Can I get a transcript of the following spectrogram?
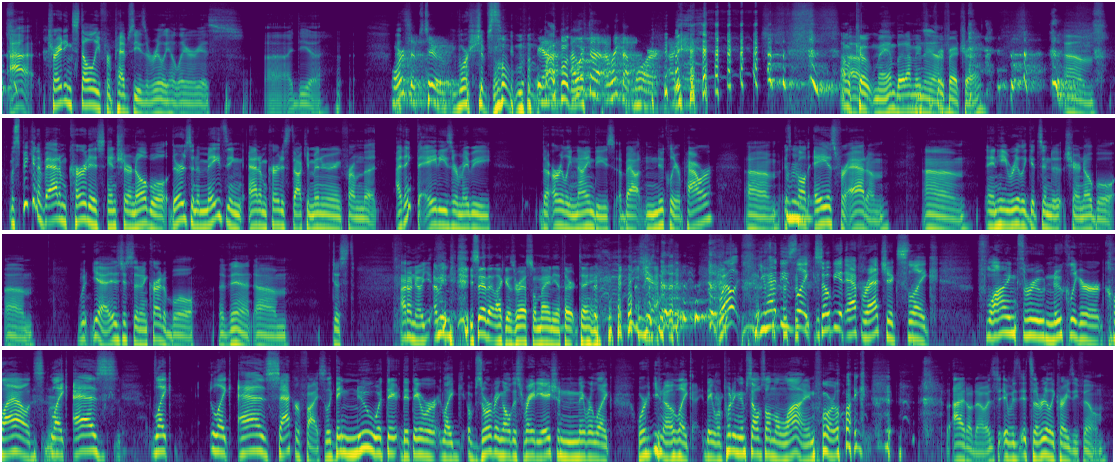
I, trading Stoli for Pepsi is a really hilarious uh, idea. Warships too. Warships. yeah, I like that. I like that more. I'm a um, Coke man, but I mean, yeah. pretty fair trade. Um, but speaking of Adam Curtis and Chernobyl, there's an amazing Adam Curtis documentary from the I think the 80s or maybe the early 90s about nuclear power. Um, it's mm-hmm. called A is for Adam, um, and he really gets into Chernobyl. Um, yeah, it's just an incredible event. Um, just I don't know. I mean, you say that like it's WrestleMania 13. yeah well, you had these like Soviet apparatchiks like flying through nuclear clouds, like as like like as sacrifice. Like they knew what they that they were like absorbing all this radiation and they were like were you know like they were putting themselves on the line for like i don't know. It's, it was it's a really crazy film.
